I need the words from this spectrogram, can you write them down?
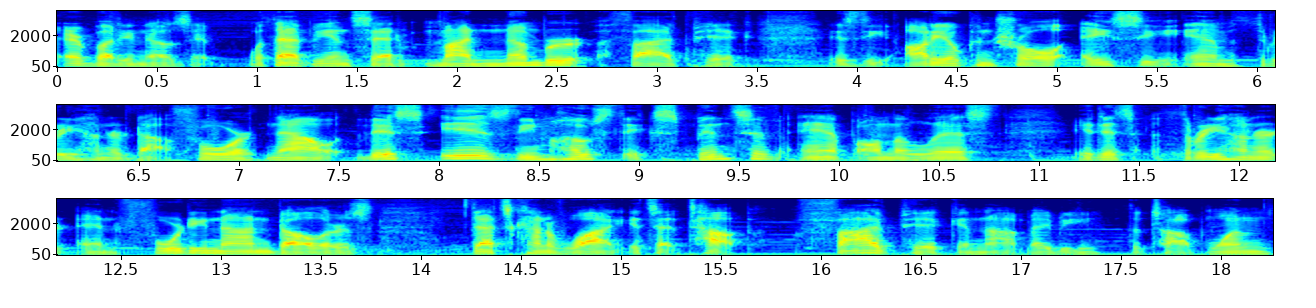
Everybody knows it. With that being said, my number five pick is the Audio Control ACM 300.4. Now, this is the most expensive amp on the list. It is $349. That's kind of why it's at top five pick and not maybe the top one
